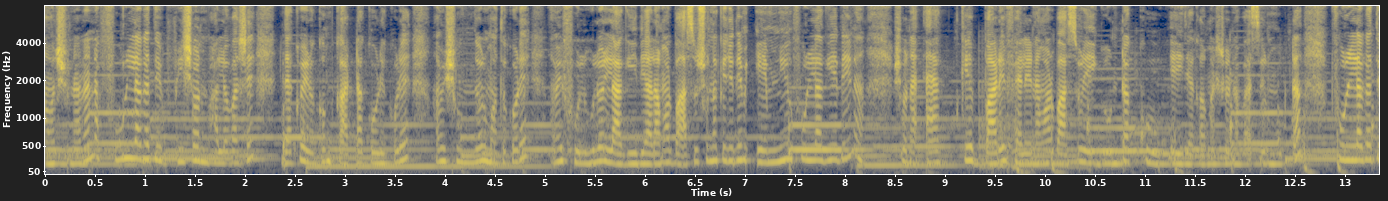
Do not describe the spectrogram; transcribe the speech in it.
আমার সোনারা না ফুল লাগাতে ভীষণ ভালোবাসে। দেখো এরকম কাটা করে করে আমি সুন্দর মতো করে আমি ফুলগুলো লাগিয়ে দিই। আর আমার বাসু সোনাকে যদি আমি এমনিও ফুল লাগিয়ে দিই না সোনা একেবারে ফেলে না। আমার বাসুর এই গুণটা খুব। এই জায়গা আমার সোনা বাসুর মুখটা। ফুল লাগাতে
